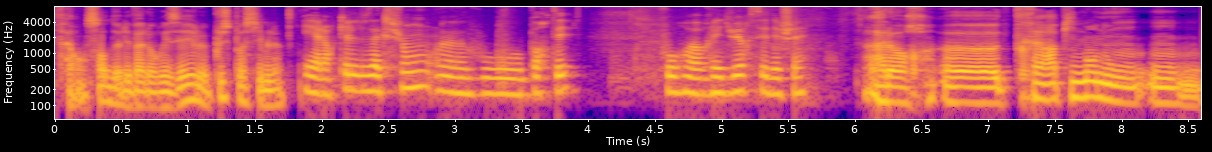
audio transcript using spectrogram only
faire en sorte de les valoriser le plus possible. Et alors, quelles actions vous portez pour réduire ces déchets? Alors, très rapidement, nous, on,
